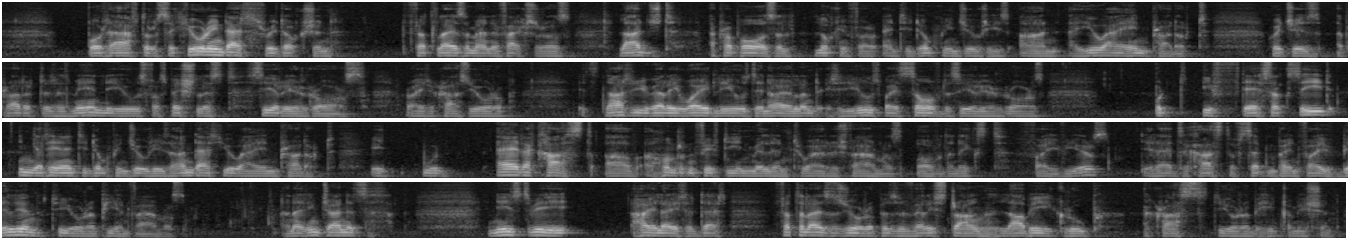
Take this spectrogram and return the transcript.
But after securing that reduction, fertiliser manufacturers lodged a proposal looking for anti dumping duties on a UAN product, which is a product that is mainly used for specialist cereal growers right across Europe. It's not very widely used in Ireland, it is used by some of the cereal growers. But if they succeed in getting anti dumping duties on that UAN product, it would add a cost of 115 million to Irish farmers over the next five years. It adds a cost of 7.5 billion to European farmers. And I think, John, it needs to be highlighted that Fertilisers Europe is a very strong lobby group across the European Commission.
